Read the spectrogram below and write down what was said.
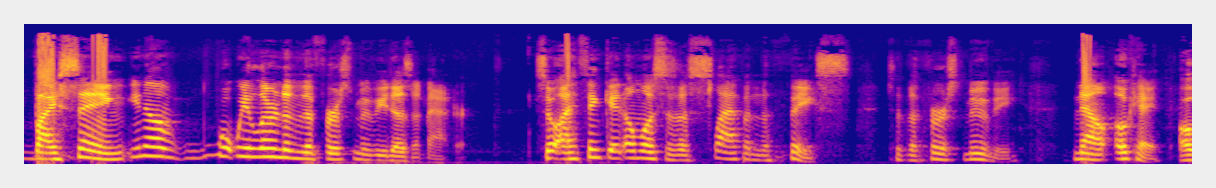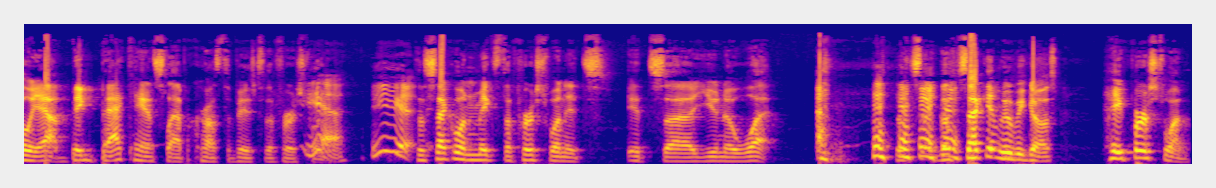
by saying, you know, what we learned in the first movie doesn't matter. So I think it almost is a slap in the face to the first movie. Now, okay, Oh yeah, big backhand slap across the face to the first one. yeah, yeah, The second one makes the first one. It's it's uh you know what. the, the second movie goes, hey, first one,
